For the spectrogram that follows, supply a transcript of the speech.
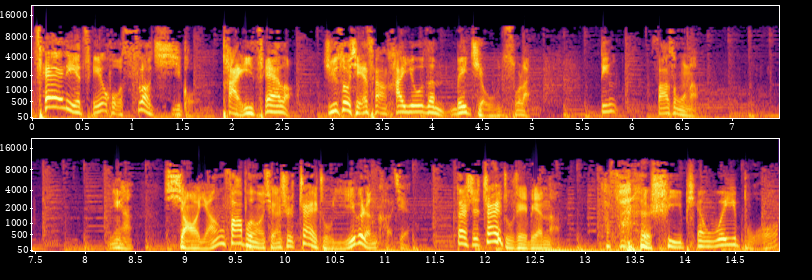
惨烈车祸死了七个，太惨了！据说现场还有人没救出来。丁发送了。你看，小杨发朋友圈是债主一个人可见，但是债主这边呢，他发的是一篇微博，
